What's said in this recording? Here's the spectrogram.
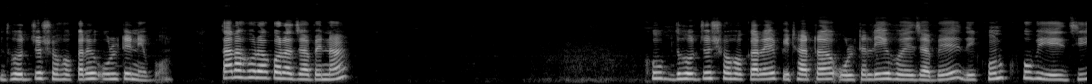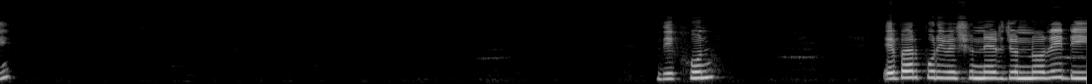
ধৈর্য সহকারে উল্টে নেব। তাড়াহুড়া করা যাবে না। খুব ধৈর্য সহকারে পিঠাটা উল্টালেই হয়ে যাবে। দেখুন, খুব ইজি দেখুন, এবার পরিবেশনের জন্য রেডি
